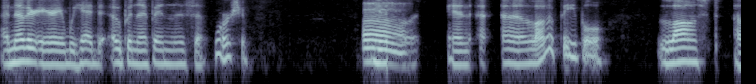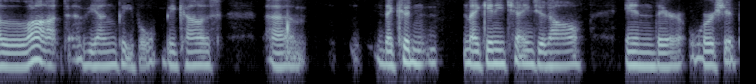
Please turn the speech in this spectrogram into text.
another area we had to open up in this uh, worship you know, mm. and a, a lot of people lost a lot of young people because um, they couldn't make any change at all in their worship.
